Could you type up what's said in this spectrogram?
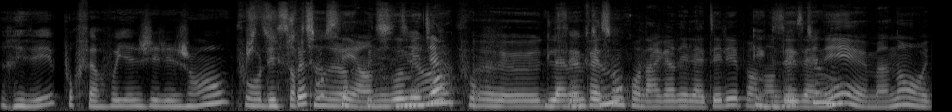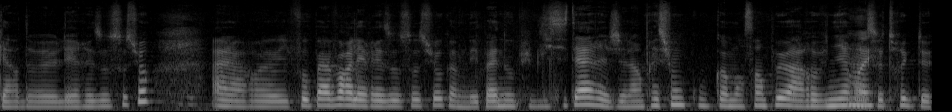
rêver, pour faire voyager les gens, pour les sortir façon, de leur C'est un quotidien, nouveau média. pour- Euh, de la même façon qu'on a regardé la télé pendant des années, maintenant on regarde les réseaux sociaux. Alors, euh, il faut pas voir les réseaux sociaux comme des panneaux publicitaires. Et j'ai l'impression qu'on commence un peu à revenir à ce truc de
